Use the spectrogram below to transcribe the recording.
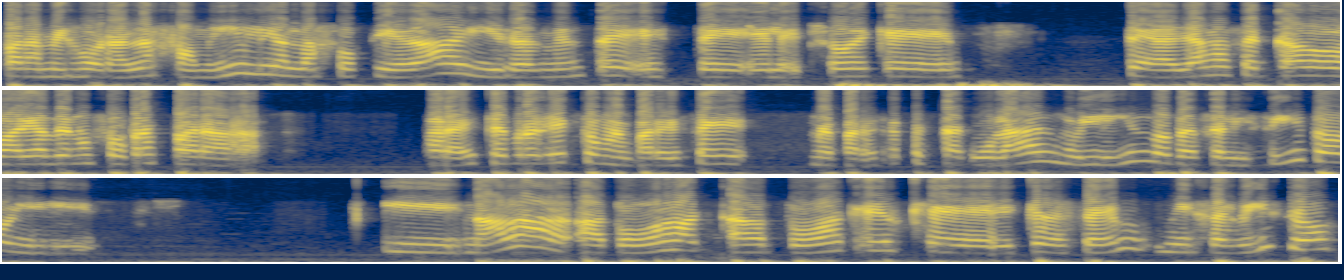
para mejorar la familia, la sociedad y realmente este el hecho de que te hayas acercado varias de nosotras para para este proyecto me parece me parece espectacular, muy lindo, te felicito y y nada, a todos a, todos aquellos que, que deseen mi servicio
